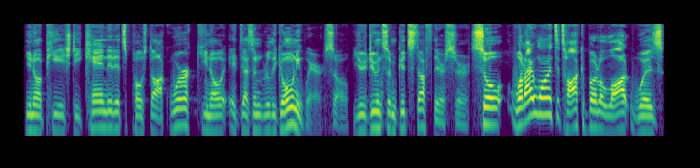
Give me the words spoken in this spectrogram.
you know, PhD candidates, postdoc work, you know, it doesn't really go anywhere. So you're doing some good stuff there, sir. So what I wanted to talk about a lot was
